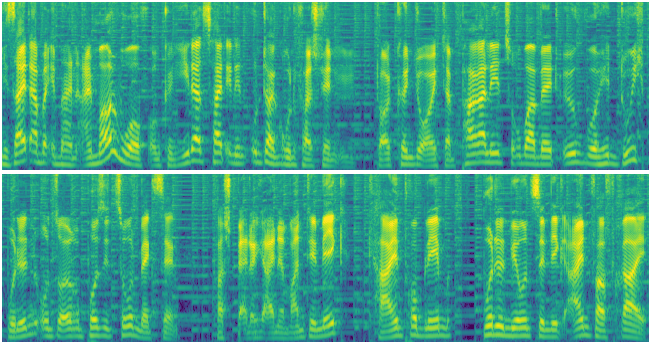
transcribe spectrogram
Ihr seid aber immerhin ein Maulwurf und könnt jederzeit in den Untergrund verschwinden. Dort könnt ihr euch dann parallel zur Oberwelt irgendwo hin durchbuddeln und so eure Position wechseln. Versperrt euch eine Wand den Weg? Kein Problem, buddeln wir uns den Weg einfach frei.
